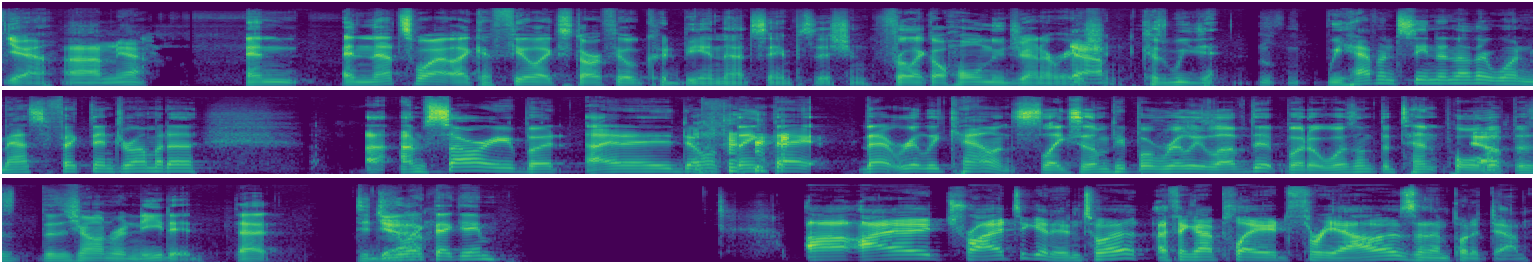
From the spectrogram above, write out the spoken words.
Yeah, Um, yeah, and and that's why like I feel like Starfield could be in that same position for like a whole new generation because we we haven't seen another one, Mass Effect Andromeda. I- I'm sorry, but I don't think that that really counts. Like some people really loved it, but it wasn't the tentpole Yeah. that the, the genre needed. That did you Yeah. like that game? uh, I tried to get into it. I think I played three hours and then put it down.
